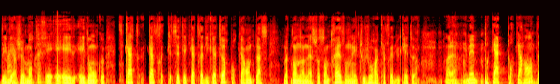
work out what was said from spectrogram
d'hébergement. et donc, quatre, quatre, c'était quatre éducateurs pour 40 places. Maintenant, on en est à 73, on est toujours à quatre éducateurs. Voilà. Et même pour 4 pour 40,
